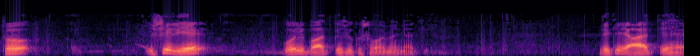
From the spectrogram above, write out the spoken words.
تو اسی لیے کوئی بات کسی کو سمجھ میں نہیں آتی۔ دیکھیے آیت یہ ہے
